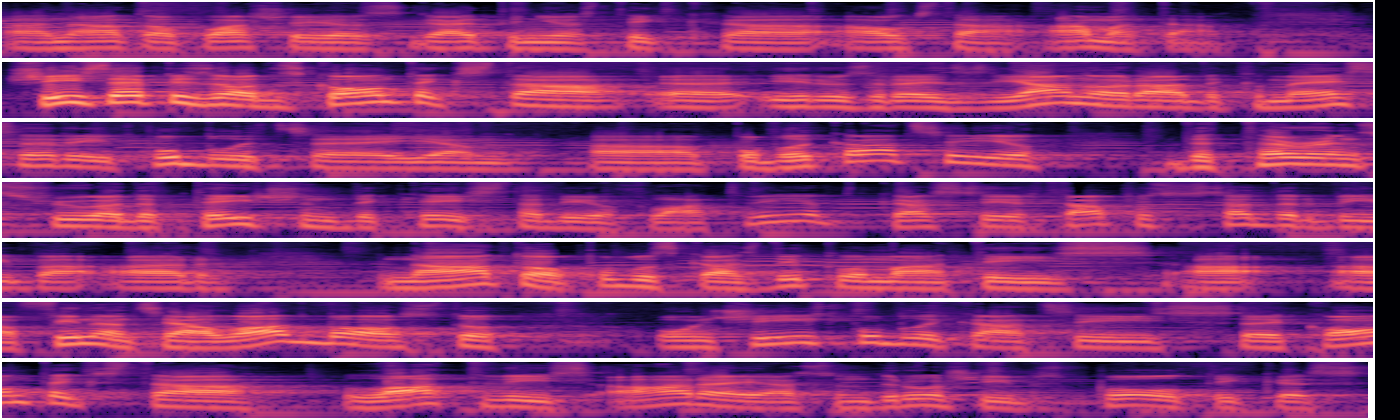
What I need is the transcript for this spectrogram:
NATO plašajos gaitiņos tik augstā amatā. Šīs epizodes kontekstā uh, ir uzreiz jānorāda, ka mēs arī publicējam publikāciju Deterrence Through Adaptation - The Case Study of Latvia, kas ir tapusi sadarbībā ar NATO publiskās diplomātijas finansiālo atbalstu. Un šīs publikācijas kontekstā Latvijas ārējās un drošības politikas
